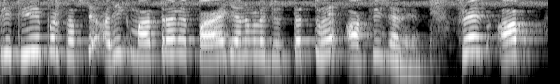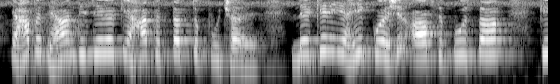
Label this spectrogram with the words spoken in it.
पृथ्वी पर सबसे अधिक मात्रा में पाए जाने वाला जो तत्व है, ऑक्सीजन है। फ्रेंड्स, आप यहाँ पे ध्यान दीजिएगा कि यहाँ पे तत्व पूछा है। लेकिन यही क्वेश्चन आपसे पूछता कि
